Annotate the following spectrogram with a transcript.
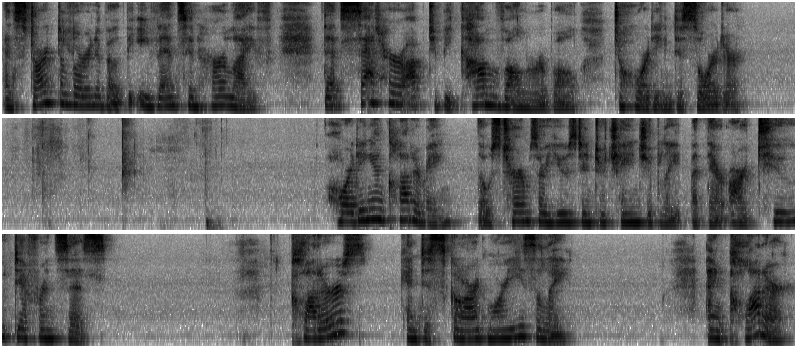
and start to learn about the events in her life that set her up to become vulnerable to hoarding disorder. Hoarding and cluttering, those terms are used interchangeably, but there are two differences. Clutters can discard more easily, and clutter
